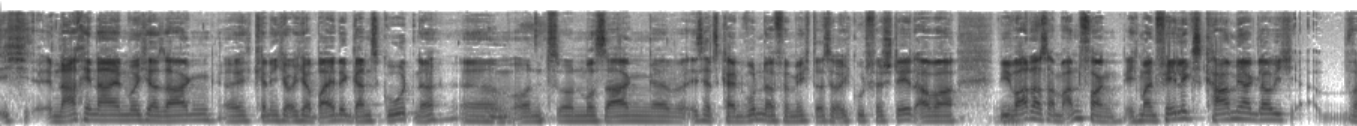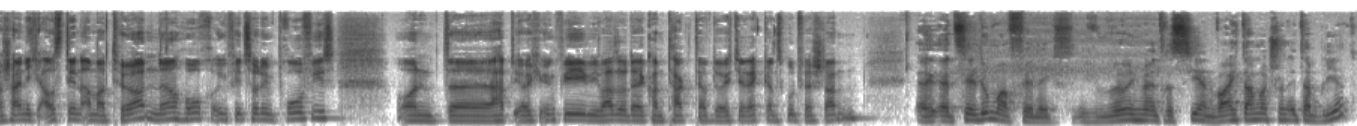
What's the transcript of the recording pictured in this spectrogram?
ich im Nachhinein muss ich ja sagen, äh, ich kenne ich euch ja beide ganz gut, ne? Ähm, und, und muss sagen, äh, ist jetzt kein Wunder für mich, dass ihr euch gut versteht. Aber wie war das am Anfang? Ich meine, Felix kam ja, glaube ich, wahrscheinlich aus den Amateuren, ne, hoch irgendwie zu den Profis. Und äh, habt ihr euch irgendwie, wie war so der Kontakt? Habt ihr euch direkt ganz gut verstanden? Äh, Erzähl du mal, Felix. Ich würde mich mal interessieren. War ich damals schon etabliert?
